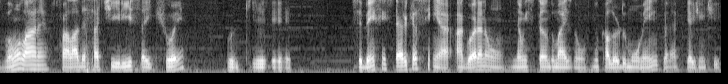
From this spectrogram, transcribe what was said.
Vamos lá, né? Falar dessa tiriça aí que foi. Porque. Ser bem sincero que assim, agora não, não estando mais no, no calor do momento, né? Porque a gente,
